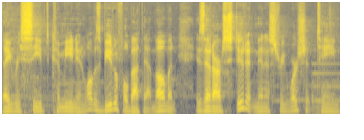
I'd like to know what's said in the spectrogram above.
they received communion. What was beautiful about that moment is that our student ministry worship team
